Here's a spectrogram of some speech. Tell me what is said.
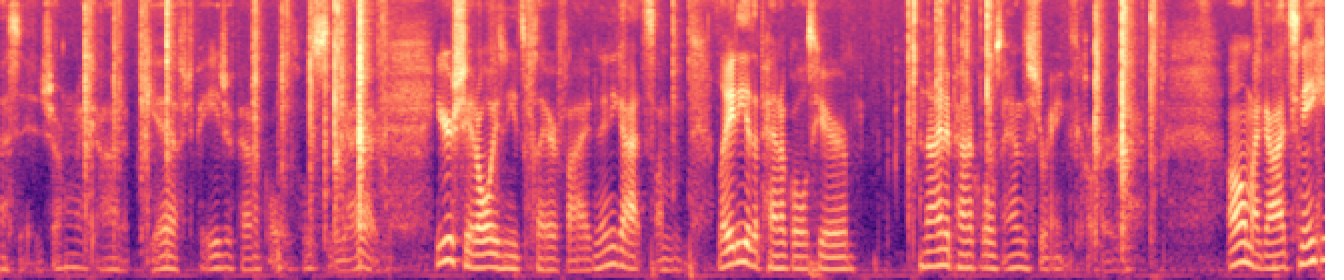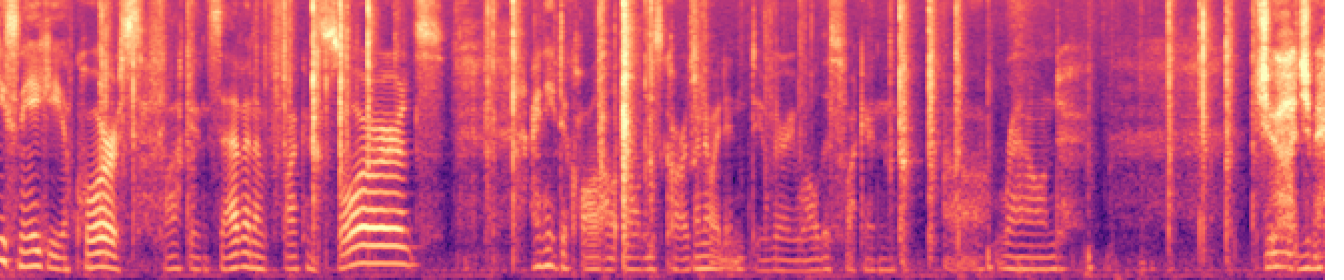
message. Oh my God, a gift. Page of Pentacles. We'll see. I got, your shit always needs clarified. And then you got some Lady of the Pentacles here, Nine of Pentacles, and the Strength card. Oh my God, sneaky, sneaky. Of course, fucking Seven of fucking Swords. I need to call out all these cards. I know I didn't do very well this fucking uh, round judgment.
